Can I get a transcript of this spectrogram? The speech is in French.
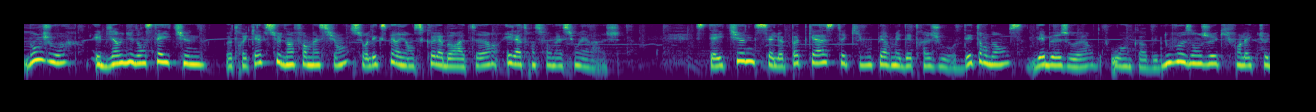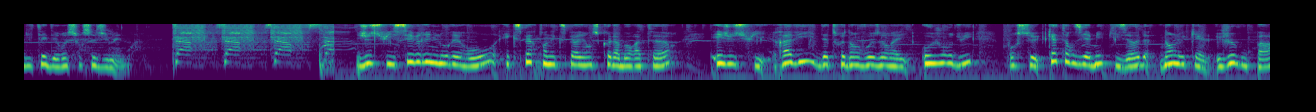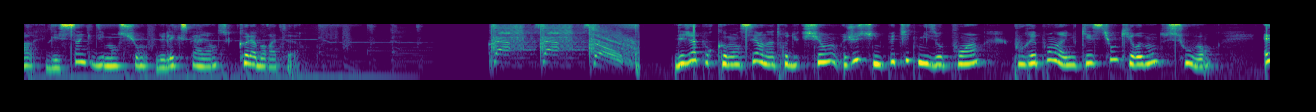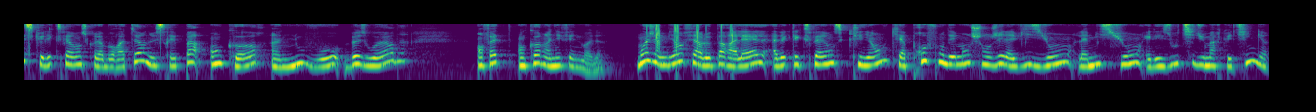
Bonjour et bienvenue dans Stay Tuned, votre capsule d'information sur l'expérience collaborateur et la transformation RH. Stay Tuned, c'est le podcast qui vous permet d'être à jour des tendances, des buzzwords ou encore des nouveaux enjeux qui font l'actualité des ressources humaines. Je suis Séverine Loureiro, experte en expérience collaborateur, et je suis ravie d'être dans vos oreilles aujourd'hui pour ce 14e épisode dans lequel je vous parle des 5 dimensions de l'expérience collaborateur. Déjà pour commencer en introduction, juste une petite mise au point pour répondre à une question qui remonte souvent. Est-ce que l'expérience collaborateur ne serait pas encore un nouveau buzzword? En fait, encore un effet de mode. Moi j'aime bien faire le parallèle avec l'expérience client qui a profondément changé la vision, la mission et les outils du marketing,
